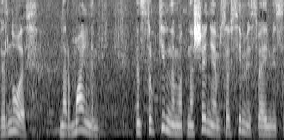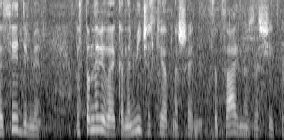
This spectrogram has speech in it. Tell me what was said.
вернулась нормальным, конструктивным отношениям со всеми своими соседями, восстановила экономические отношения, социальную защиту.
